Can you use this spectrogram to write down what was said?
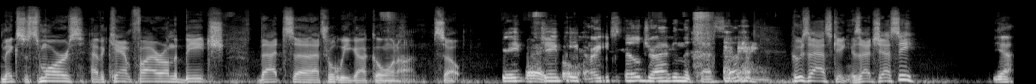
Make some s'mores, have a campfire on the beach. That's uh, that's what we got going on. So, J- JP, are you still driving the Tesla? who's asking? Is that Jesse? Yeah.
